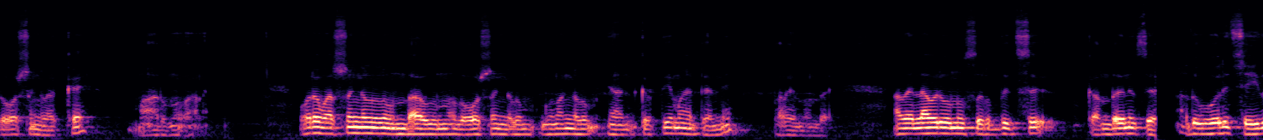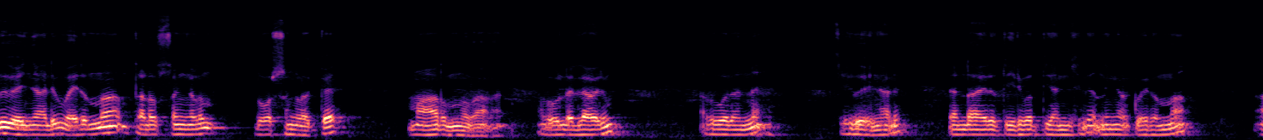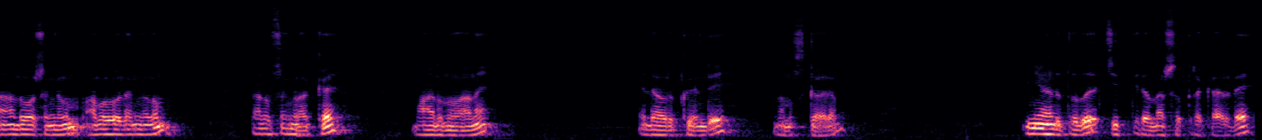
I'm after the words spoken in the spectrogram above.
ദോഷങ്ങളൊക്കെ മാറുന്നതാണ്. ഓരോ വർഷങ്ങളിലും ഉണ്ടാകുന്ന ദോഷങ്ങളും ഗുണങ്ങളും ഞാൻ കൃത്യമായിട്ട് തന്നെ പറയുന്നുണ്ട്. അതെല്ലാവരും ഒന്ന് ശ്രദ്ധിച്ച് കണ്ടതിന് അതുപോലെ ചെയ്തു കഴിഞ്ഞാലും വരുന്ന തടസ്സങ്ങളും ദോഷങ്ങളൊക്കെ മാറുന്നതാണ്. അതുകൊണ്ട് എല്ലാവരും അതുപോലെ തന്നെ ചെയ്തു കഴിഞ്ഞാൽ രണ്ടായിരത്തി ഇരുപത്തി അഞ്ചിൽ നിങ്ങൾക്ക് വരുന്ന ദോഷങ്ങളും അപകടങ്ങളും തടസ്സങ്ങളൊക്കെ മാറുന്നതാണ്. എല്ലാവർക്കും എന്റെ നമസ്കാരം. ഇനി അടുത്തത് ചിത്തിര നക്ഷത്രക്കാരുടെ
